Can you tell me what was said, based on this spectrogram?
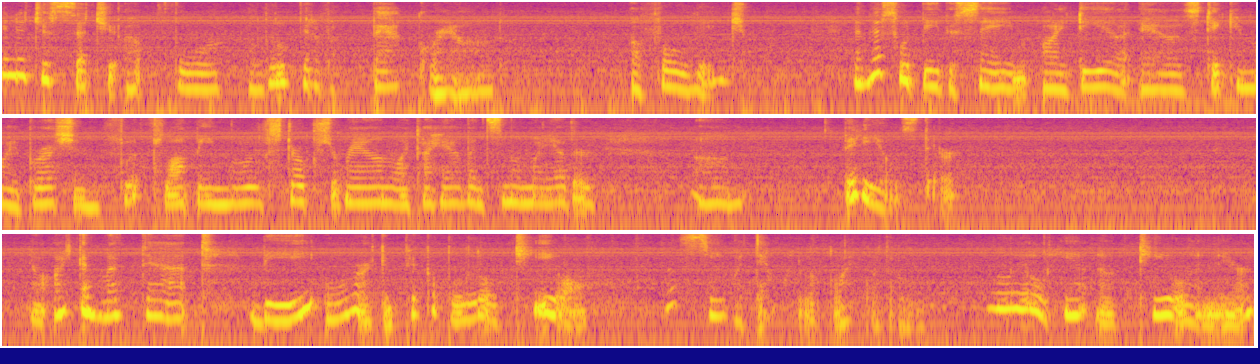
And it just sets you up for a little bit of a background of foliage. And this would be the same idea as taking my brush and flip-flopping little strokes around like I have in some of my other um, videos there. Now I can let that be, or I can pick up a little teal. Let's see what that would look like with a little hint of teal in there.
